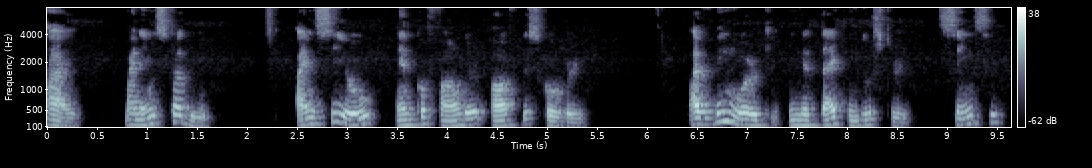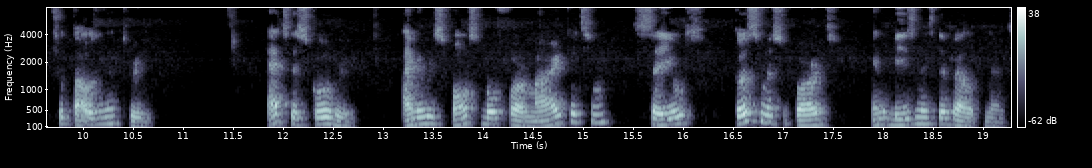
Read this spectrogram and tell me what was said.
Hi, my name is Kadu. I'm CEO and co-founder of Discovery. I've been working in the tech industry since 2003. At Discovery, I'm responsible for marketing, sales, customer support, and business development.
